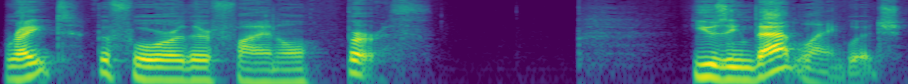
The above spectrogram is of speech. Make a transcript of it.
right before their final birth. Using that language,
